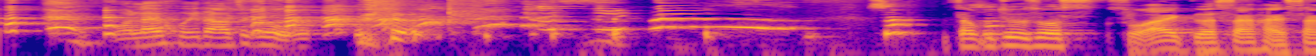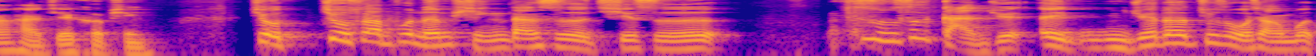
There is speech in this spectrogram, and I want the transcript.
我来回答这个，我这不就是说所爱隔山海，山海皆可平？就就算不能平，但是其实就是这个感觉。哎，你觉得就是我想问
